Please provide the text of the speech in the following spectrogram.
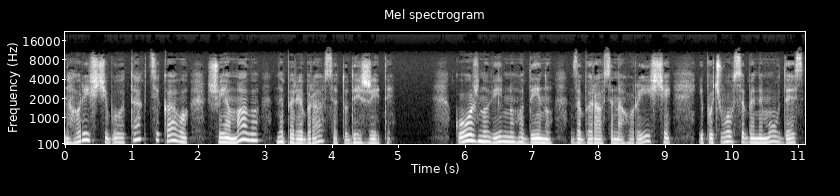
На горищі було так цікаво, що я мало не перебрався туди жити. Кожну вільну годину забирався на горище і почував себе немов десь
